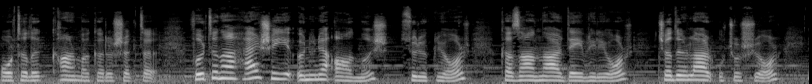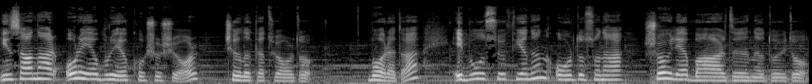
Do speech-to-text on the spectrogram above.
Ortalık karma karışıktı. Fırtına her şeyi önüne almış, sürüklüyor, kazanlar devriliyor, çadırlar uçuşuyor, insanlar oraya buraya koşuşuyor, çığlık atıyordu. Bu arada Ebu Süfyan'ın ordusuna şöyle bağırdığını duydu.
